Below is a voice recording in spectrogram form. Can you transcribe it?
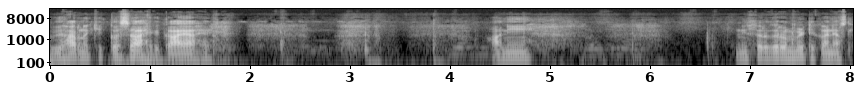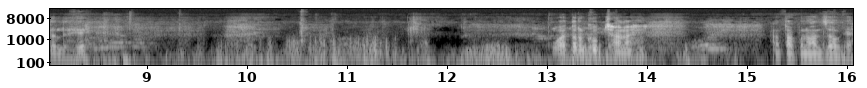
विहार नक्की कसं आहे काय आहे. आणि निसर्गरम्य ठिकाणी असलेलं हे वातावरण खूप छान आहे. आता आपण आज जाऊया.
